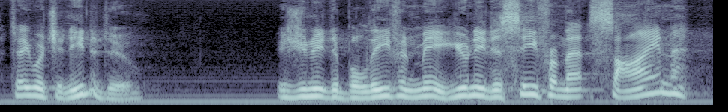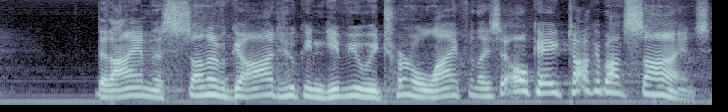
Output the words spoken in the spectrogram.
I tell you what you need to do is you need to believe in me. You need to see from that sign that I am the Son of God who can give you eternal life. And they say, okay, talk about signs.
